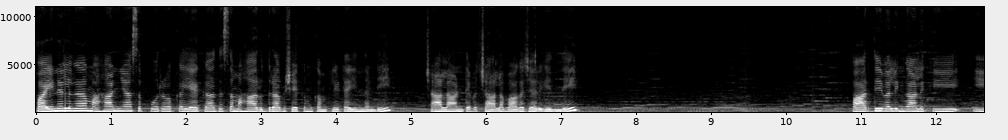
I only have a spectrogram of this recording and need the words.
ఫైనల్గా మహాన్యాసపూర్వక ఏకాదశ మహారుద్రాభిషేకం కంప్లీట్ అయ్యిందండి. చాలా అంటే చాలా బాగా జరిగింది. పార్థివలింగాలకి ఈ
